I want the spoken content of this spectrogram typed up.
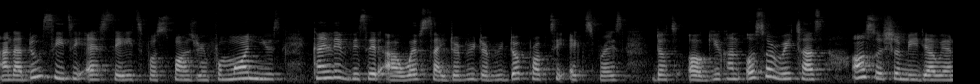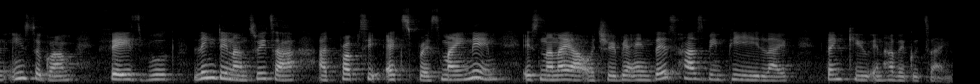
and Adum City Estates for sponsoring. For more news, kindly visit our website, www.propertyexpress.org. You can also reach us on social media. We're on Instagram, Facebook, LinkedIn, and Twitter at Property Express. My name is Nanaya Ochrebia, and this has been PE Live. Thank you and have a good time.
